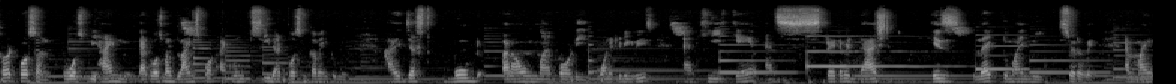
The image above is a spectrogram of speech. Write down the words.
third person was behind me that was my blind spot. I couldn't see that person coming to me. I just moved around my body 180 degrees and he came and straight away dashed his leg to my knee straight away and my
